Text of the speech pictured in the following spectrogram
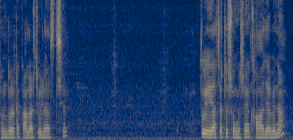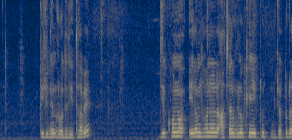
সুন্দর একটা কালার চলে আসছে। তো এই আচারটা সঙ্গে সঙ্গে খাওয়া যাবে না। কিছুদিন রোদে দিতে হবে। যে কোনো এরম ধরনের আচারগুলোকে একটু যতটা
